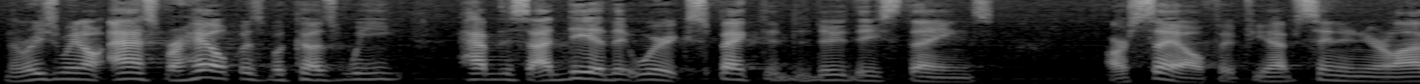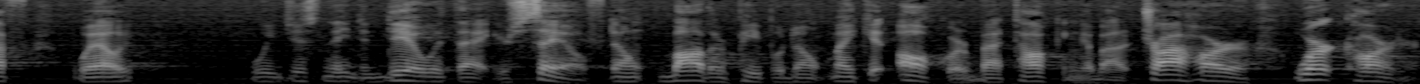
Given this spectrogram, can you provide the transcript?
And the reason we don't ask for help is because we have this idea that we're expected to do these things ourselves. If you have sin in your life, well, we just need to deal with that yourself. Don't bother people. Don't make it awkward by talking about it. Try harder, work harder.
